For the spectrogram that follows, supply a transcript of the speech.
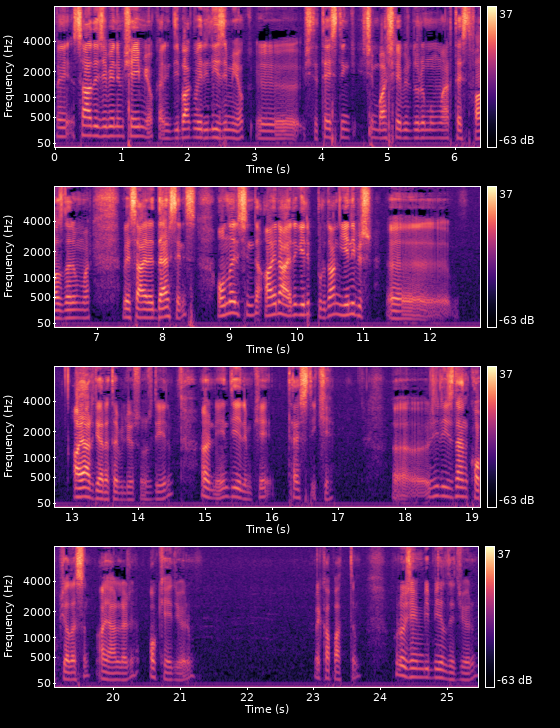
Hani sadece benim şeyim yok. Hani debug ve release'im yok. Ee, işte testing için başka bir durumum var. Test fazlarım var vesaire derseniz onlar için de ayrı ayrı gelip buradan yeni bir e, ayar yaratabiliyorsunuz diyelim. Örneğin diyelim ki test 2 e, release'den kopyalasın ayarları. OK diyorum. Ve kapattım. Projemi bir build ediyorum.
